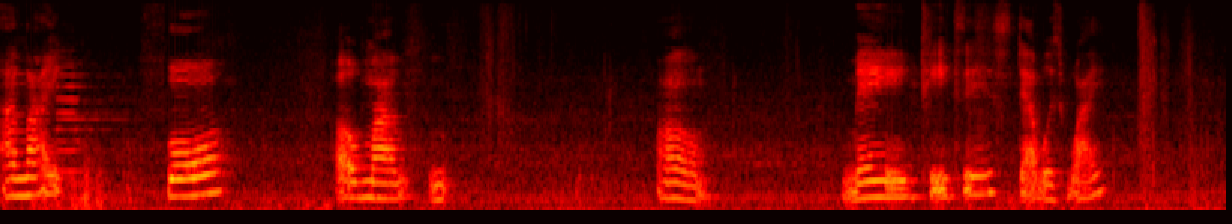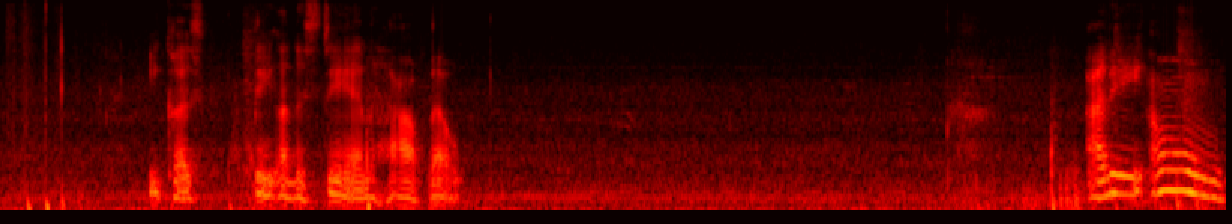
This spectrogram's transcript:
I like four of my um main teachers that was white because they understand how I felt. I didn't um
